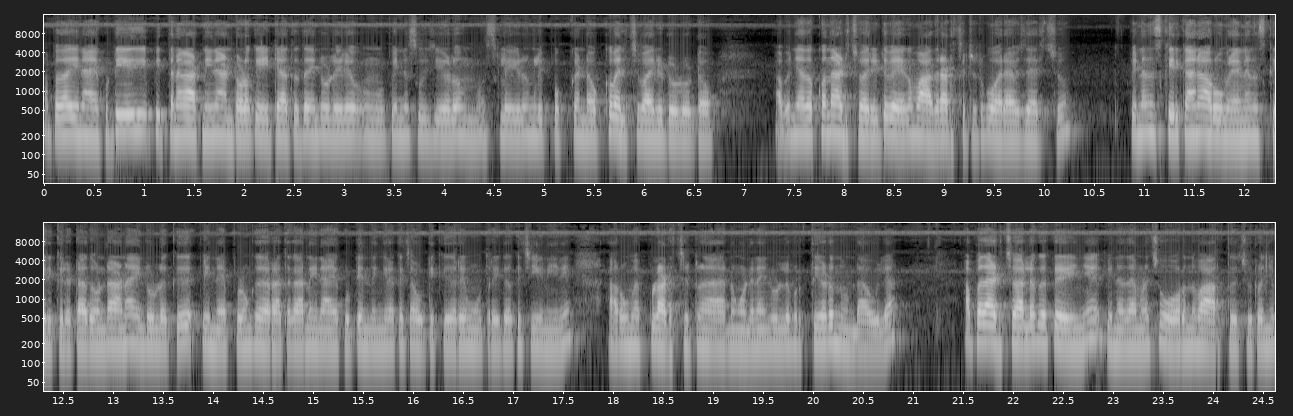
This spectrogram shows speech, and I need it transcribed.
അപ്പോൾ ഈ നായക്കുട്ടി പിത്തന കാട്ടണീനെ അണ്ടോളം കയറ്റാത്തത് അതിന്റെ ഉള്ളിൽ പിന്നെ സൂചികളും സ്ലൈഡും ക്ലിപ്പൊക്കെ ഉണ്ടാവും ഒക്കെ വലിച്ചു വാരിയിട്ടുള്ളൂ കേട്ടോ. അപ്പോൾ ഞാൻ അതൊക്കെ ഒന്ന് അടിച്ചു വാരിയിട്ട് വേഗം വാതിൽ അടച്ചിട്ടിട്ട് പോരാ വിചാരിച്ചു. പിന്നെ നിസ്കരിക്കാനും ആ റൂമിൽ തന്നെ നിസ്കരിക്കില്ല കേട്ടോ. അതുകൊണ്ടാണ് അതിന്റെ ഉള്ളിലേക്ക് പിന്നെ എപ്പോഴും കയറാത്ത കാരണം ഈ നായക്കുട്ടി എന്തെങ്കിലുമൊക്കെ ചവിട്ടി കയറി മൂത്രയ്ക്കൊക്കെ ചെയ്യണീന് ആ റൂം എപ്പോഴും അടച്ചിട്ട് കാരണം കൊണ്ട് അതിന്റെ ഉള്ളിൽ വൃത്തികേടൊന്നും ഉണ്ടാവില്ല അപ്പോൾ അത് അടിച്ചുവാരലൊക്കെ കഴിഞ്ഞ് പിന്നെ അത് നമ്മൾ ചോറൊന്ന് വാർത്ത് വെച്ചു. ഇനി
